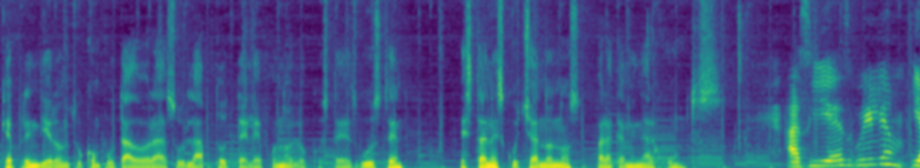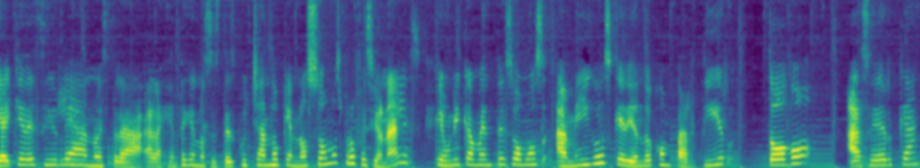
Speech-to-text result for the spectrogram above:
que prendieron su computadora, su laptop, teléfono, lo que ustedes gusten, están escuchándonos para caminar juntos. Así es, William. Y hay que decirle a nuestra, a la gente que nos está escuchando que no somos profesionales, que únicamente somos amigos queriendo compartir todo acerca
